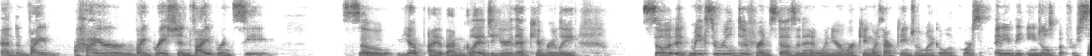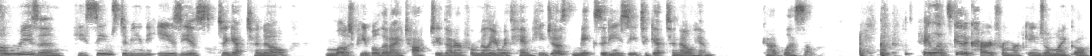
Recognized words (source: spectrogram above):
and a higher vibration vibrancy. So, yep, I, I'm glad to hear that, Kimberly. So it makes a real difference, doesn't it, when you're working with Archangel Michael? Of course, any of the angels, but for some reason, he seems to be the easiest to get to know most people that I talk to that are familiar with him, he just makes it easy to get to know him. God bless him. Hey, let's get a card from Archangel Michael.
